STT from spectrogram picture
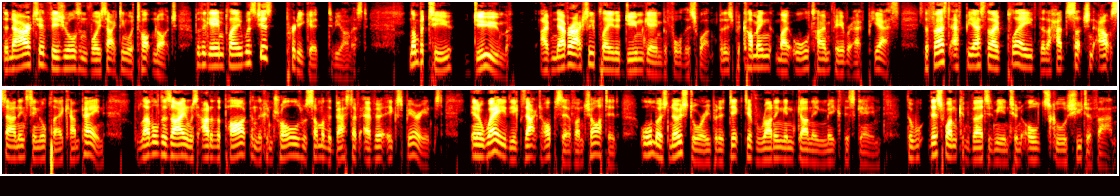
The narrative, visuals, and voice acting were top notch, but the gameplay was just pretty good, to be honest. Number 2, Doom. I've never actually played a Doom game before this one, but it's becoming my all time favourite FPS. It's the first FPS that I've played that had such an outstanding single player campaign. The level design was out of the park, and the controls were some of the best I've ever experienced. In a way, the exact opposite of Uncharted. Almost no story, but addictive running and gunning make this game. The, this one converted me into an old school shooter fan.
